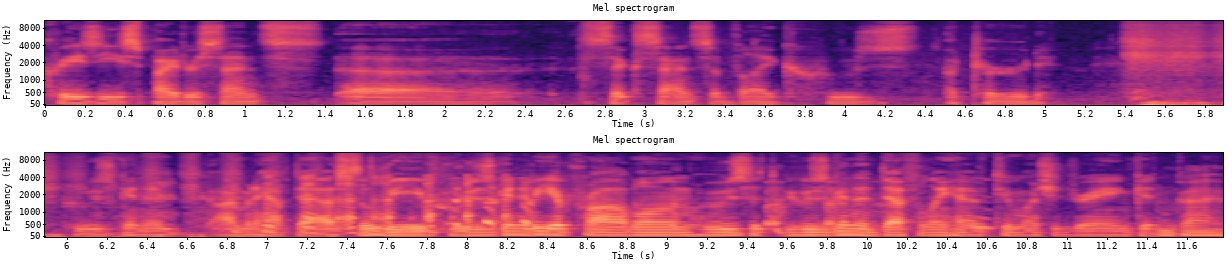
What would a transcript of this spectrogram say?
crazy spider sense, uh, sixth sense of like who's a turd. Who's gonna? I'm gonna have to ask to leave. Who's gonna be a problem? Who's who's gonna definitely have too much to drink? And Okay.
